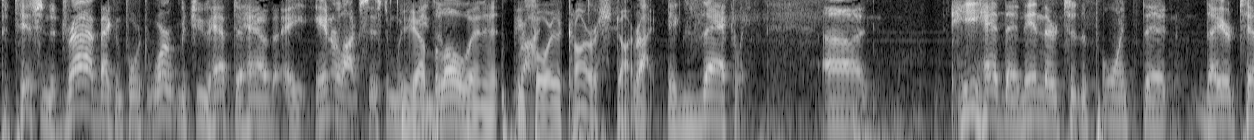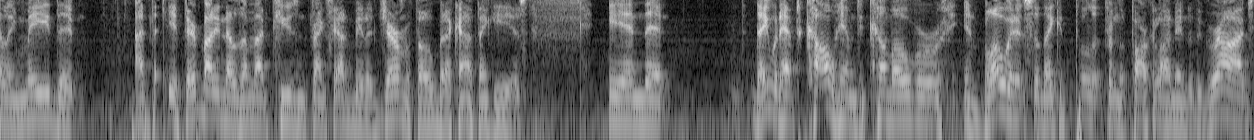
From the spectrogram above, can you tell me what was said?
petition to drive back and forth to work, but you have to have a interlock system. Which You got blow in it before Right. the car starts. Right, exactly. Uh, he had that in there to the point that they are telling me that I th- if everybody knows I'm not accusing Frank Scott of being a germaphobe, but I kind of think he is, in that they would have to call him to come over and blow in it so they could pull it from the parking lot into the garage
